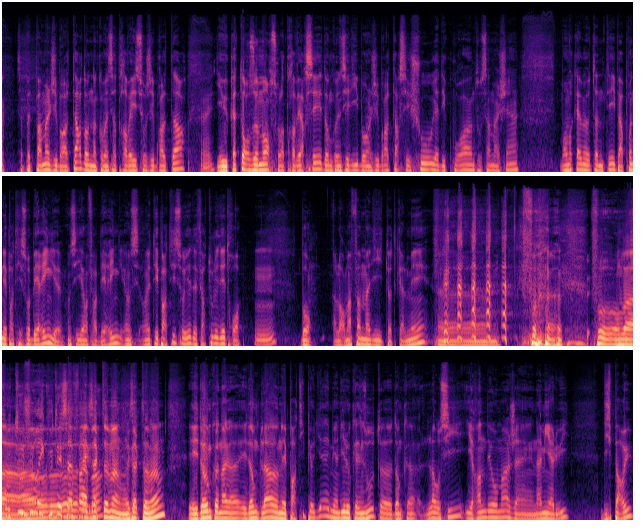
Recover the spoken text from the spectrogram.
Ça peut être pas mal Gibraltar. Donc on a commencé à travailler sur Gibraltar. Il y a eu 14 morts sur la traversée. Donc on s'est dit, bon, Gibraltar c'est chaud, il y a des courants, tout ça, machin. Bon, on va quand même tenter. Et puis après on est parti sur Bering. On s'est dit, on va faire Bering. on, était parti sur l'idée de faire tous les détroits. Mhm. Bon, alors ma femme m'a dit, toi te calmer. Euh, faut, faut, on va faut toujours écouter sa femme. Hein. Exactement, exactement. Et donc on a, et donc là on est parti. Puis on dit, eh, dit le 15 août. Euh, donc euh, là aussi, il rendait hommage à un ami à lui disparu.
